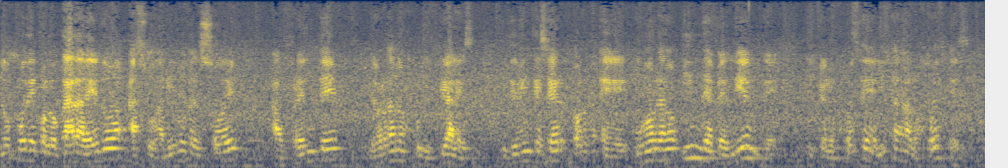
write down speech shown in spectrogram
no puede colocar a dedo a sus amigos del PSOE al frente de órganos judiciales, y tienen que ser eh, un órgano independiente y que los jueces elijan a los jueces.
